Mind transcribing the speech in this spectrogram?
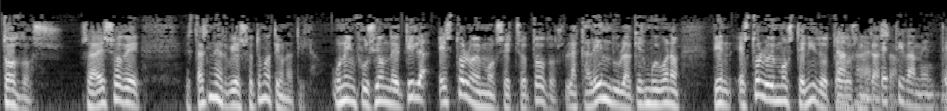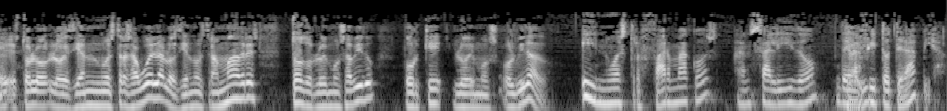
todos o sea, eso de, estás nervioso, tómate una tila. Una infusión de tila, esto lo hemos hecho todos. La caléndula, que es muy buena. Bien, esto lo hemos tenido todos en casa. Efectivamente. Eh, esto lo, decían nuestras abuelas, lo decían nuestras madres, todos lo hemos sabido. ¿Por qué lo hemos olvidado? Y nuestros fármacos han salido de la fitoterapia.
